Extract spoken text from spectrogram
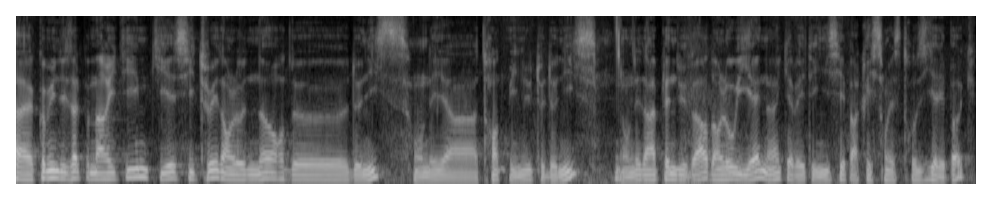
Euh, commune des Alpes-Maritimes qui est située dans le nord de, Nice. On est à 30 minutes de Nice. On est dans la plaine du Var, dans l'OIN, hein, qui avait été initiée par Christian Estrosi à l'époque.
